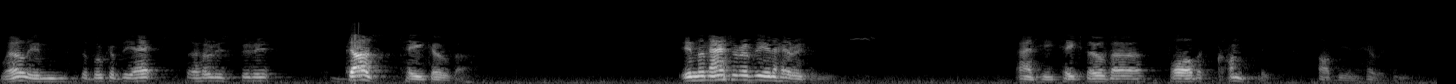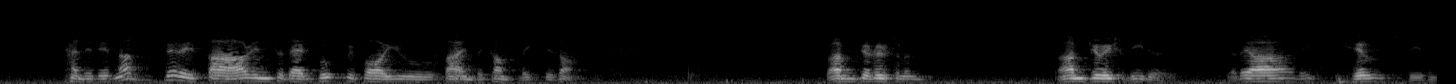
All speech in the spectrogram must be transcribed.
Well, in the book of the Acts, the Holy Spirit does take over in the matter of the inheritance. And he takes over for the conflict of the inheritance. And it is not very far into that book before you find the conflict is on. From Jerusalem, from Jewish leaders, there they are, they kill Stephen.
